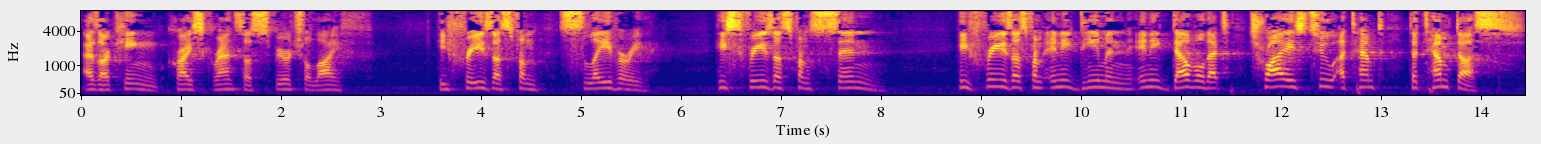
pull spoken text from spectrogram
As our king, Christ grants us spiritual life. He frees us from slavery. He frees us from sin. He frees us from any demon, any devil that tries to attempt to tempt us.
